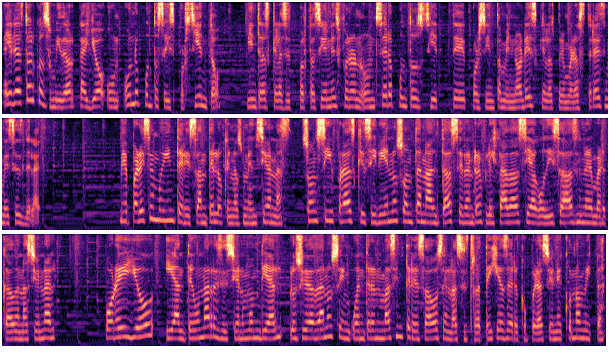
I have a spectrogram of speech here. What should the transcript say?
El gasto del consumidor cayó un 1.6%, mientras que las exportaciones fueron un 0.7% menores que en los primeros tres meses del año. Me parece muy interesante lo que nos mencionas. Son cifras que si bien no son tan altas, se ven reflejadas y agudizadas en el mercado nacional. Por ello, y ante una recesión mundial, los ciudadanos se encuentran más interesados en las estrategias de recuperación económica,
